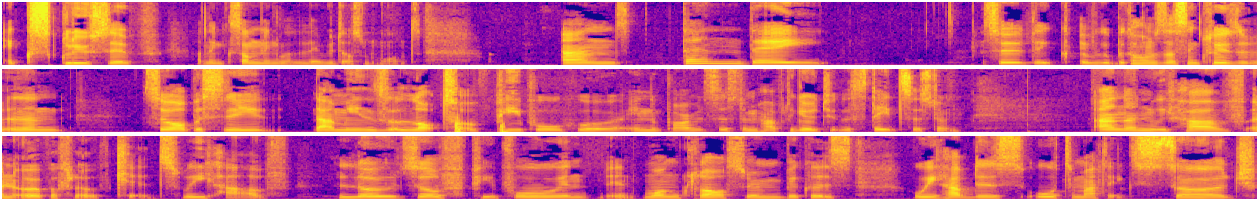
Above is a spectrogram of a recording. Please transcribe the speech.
exclusive. I think something that Labour doesn't want. And then they, so it becomes less inclusive, and then, so obviously that means a lot of people who are in the private system have to go to the state system. And then we have an overflow of kids. We have loads of people in, in one classroom because we have this automatic surge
